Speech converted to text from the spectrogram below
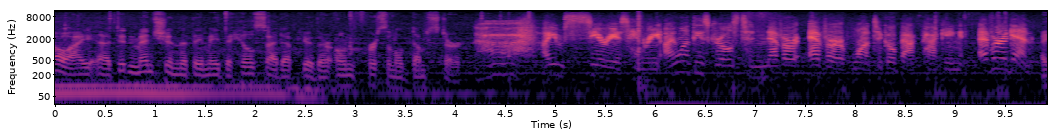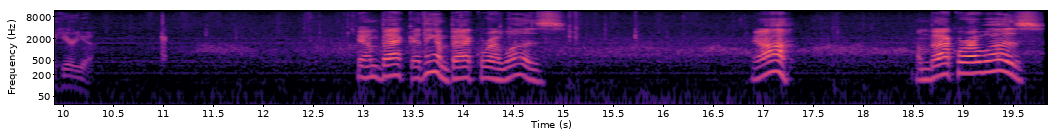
Oh, I uh, didn't mention that they made the hillside up here their own personal dumpster. I am serious, Henry. I want these girls to never, ever want to go backpacking ever again. I hear you. Okay, I'm back. I think I'm back where I was. Yeah. I'm back where I was.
